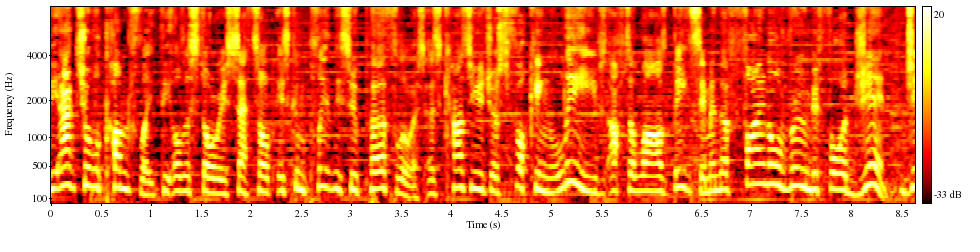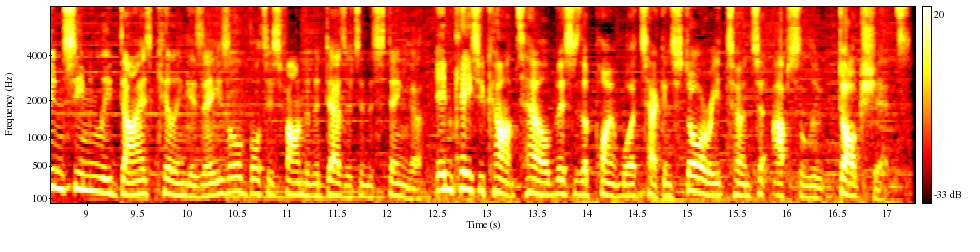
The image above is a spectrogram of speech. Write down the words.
The actual conflict the other stories set up is completely superfluous as Kazuya just fucking leaves after Lars beats him in the final room before Jin. Jin seemingly dies killing Azazel but is found in the desert in the Stinger. In case you can't tell, this is the point where Tekken's story turned to absolute dog shit.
